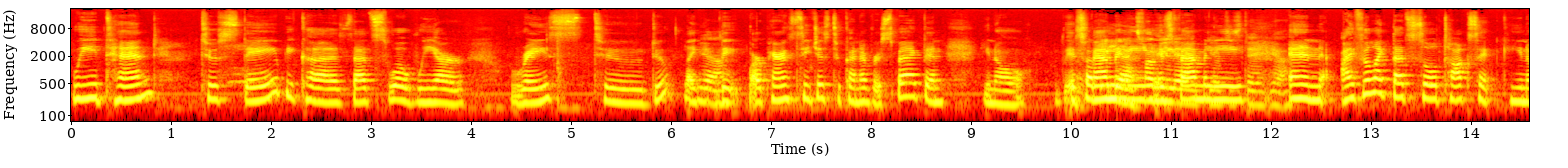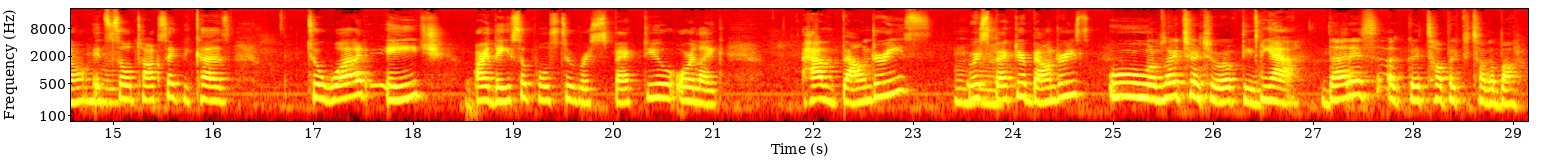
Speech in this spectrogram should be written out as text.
we tend to stay because that's what we are raised to do. Like Yeah. they, our parents teach us to kind of respect and, you know, it's familia. family, It's it's familia, you family. stay, yeah. And I feel like that's so toxic, you know? It's so toxic because to what age are they supposed to respect you or like have boundaries? Mm-hmm. Respect your boundaries? Ooh, I'm sorry to interrupt you. Yeah. That is a good topic to talk about.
